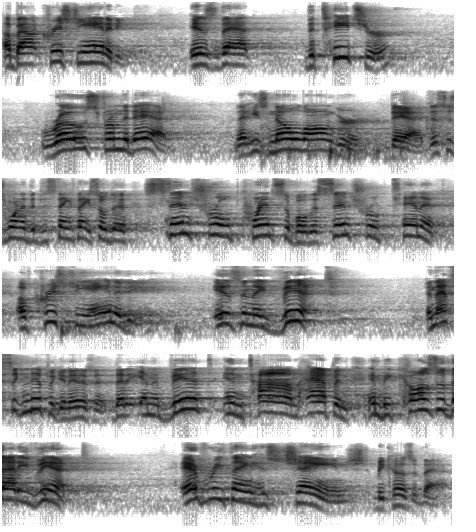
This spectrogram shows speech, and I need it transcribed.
about Christianity is that the teacher rose from the dead, that he's no longer dead. This is one of the distinct things. So, the central principle, the central tenet of Christianity is an event and that's significant, isn't it? That an event in time happened, and because of that event, everything has changed because of that.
